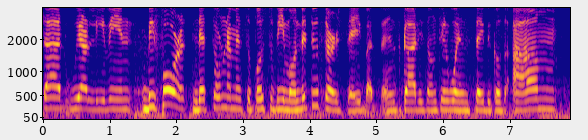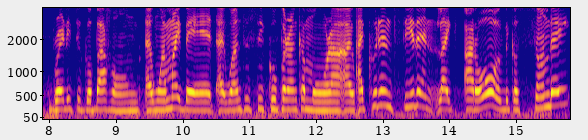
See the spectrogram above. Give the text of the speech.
that we are leaving before the tournament supposed to be monday to thursday but thanks god it's until wednesday because i'm ready to go back home. I want my bed. I want to see cooper and kamora i, I couldn't see them like at all because sunday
